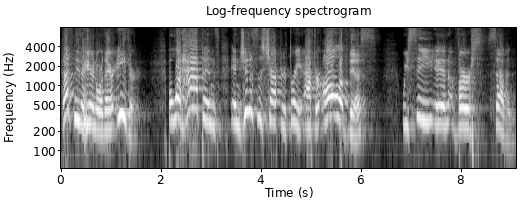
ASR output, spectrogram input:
that's neither here nor there either. But what happens in Genesis chapter 3, after all of this, we see in verse 7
